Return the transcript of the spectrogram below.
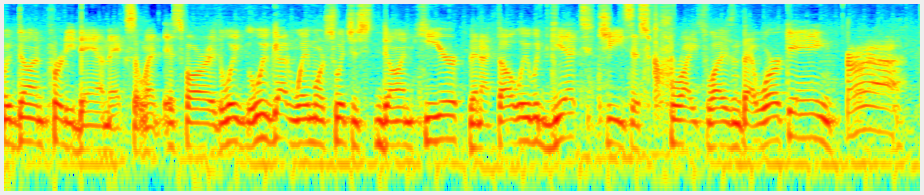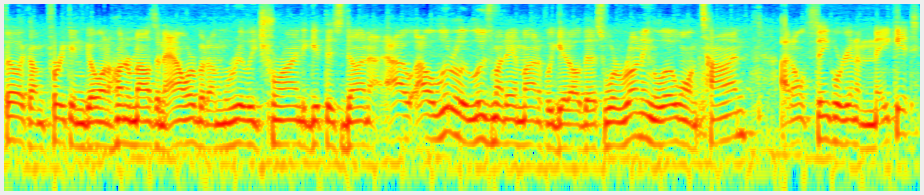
We've done pretty damn excellent as far as we've, we've gotten way more switches done here than I thought we would get. Jesus Christ, why isn't that working? I feel like I'm freaking going 100 miles an hour, but I'm really trying to get this done. I, will I'll literally lose my damn mind if we get all this. We're running low on time. I don't think we're going to make it.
